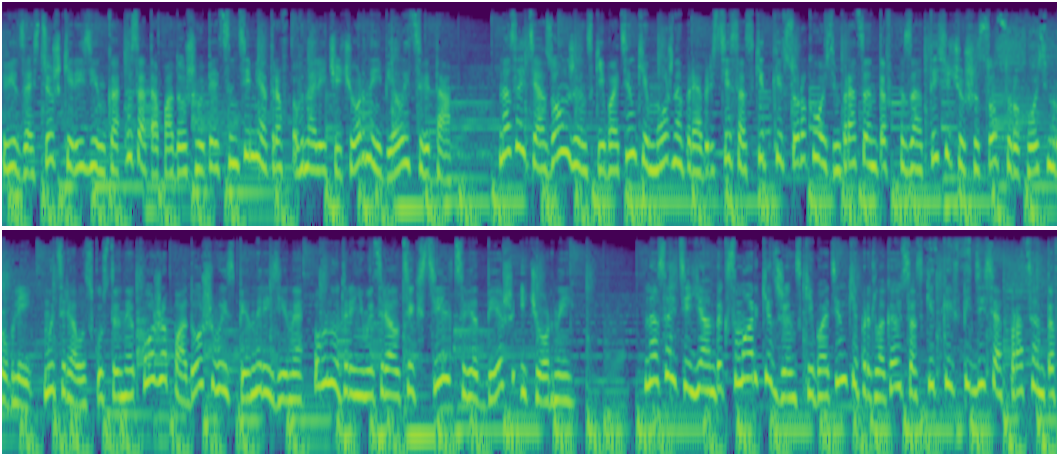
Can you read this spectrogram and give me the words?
вид застежки резинка, высота подошвы 5 см, в наличии черный и белый цвета. На сайте Озон женские ботинки можно приобрести со скидкой в 48% за 1648 рублей. Материал искусственная кожа, подошва из пены резины. Внутренний материал текстиль, цвет беж и черный. На сайте Яндекс Маркет женские ботинки предлагают со скидкой в 50%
